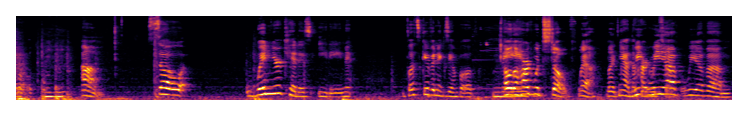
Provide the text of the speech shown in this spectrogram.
world. Um, so, when your kid is eating, let's give an example of Oh, the hardwood stove. Yeah, like Yeah, the we, hardwood we stove. have we have um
